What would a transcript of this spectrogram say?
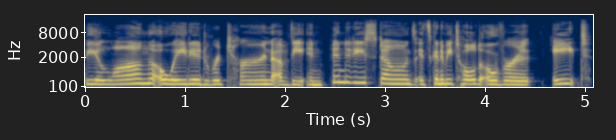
the long awaited return of the Infinity Stones. It's going to be told over eight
